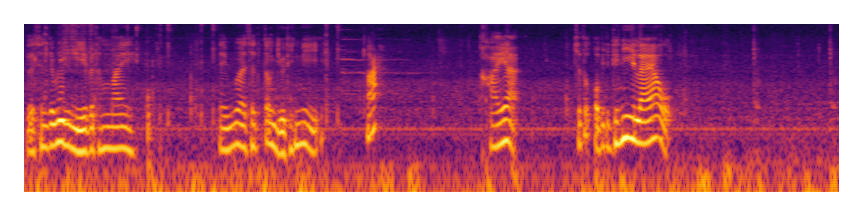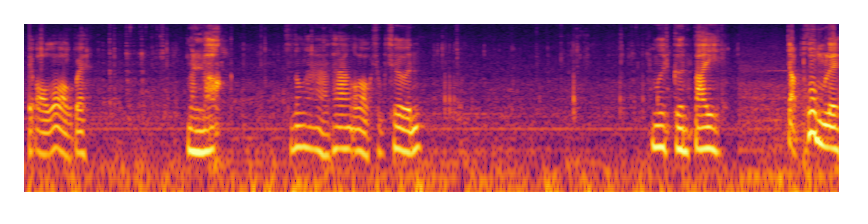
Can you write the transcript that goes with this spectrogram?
แล้วฉันจะวิ่งหนีไปทำไม ในเมื่อฉันต้องอยู่ที่นี่ ฮะ ใครอะ่ะ ฉันต้องออกไปจากที่นี่แล้วจะออกก็ออกไป มันล็อก ฉันต้องหาทางออกฉุกเฉิน มืดเกินไป จับทุ่มเลย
